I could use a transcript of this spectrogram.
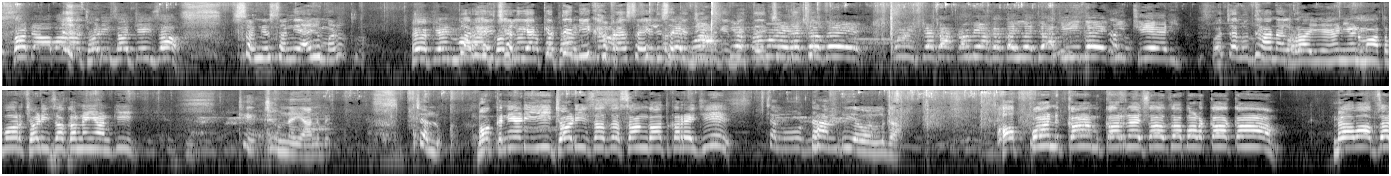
सदा वाला छोड़ी सा चीज़। सा संगे संगे आई हमर ए केन पढ़ै छलियै कते नीक हमरा सहेली सबके ज़िंदगी बीते छै। पाँच टका कमा के कहियो जाती गए नीचेरी। ओ चलू धान एहन एहन मातबर छोड़ी सक नहीं आन की। ठीक छै हम नहीं आनबे। चलू। बकनेरी ई छोड़ी सा से संगत करे छी। चलू धान दियो अलगा। अपन काम करने सबसे बड़का काम। माय बाप से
